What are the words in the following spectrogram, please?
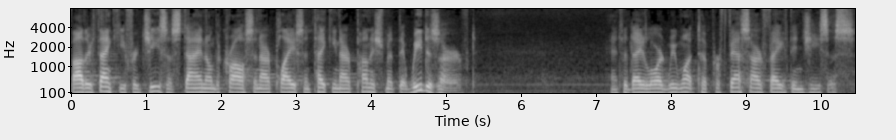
Father, thank you for Jesus dying on the cross in our place and taking our punishment that we deserved. And today, Lord, we want to profess our faith in Jesus.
